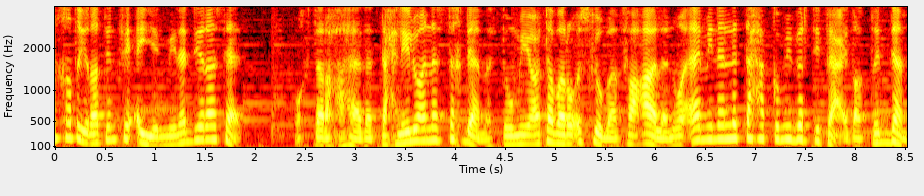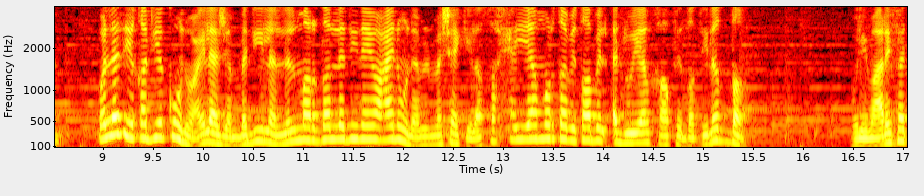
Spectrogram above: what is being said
خطيرة في أي من الدراسات. واقترح هذا التحليل أن استخدام الثوم يعتبر أسلوبا فعالا وآمنا للتحكم بارتفاع ضغط الدم والذي قد يكون علاجا بديلا للمرضى الذين يعانون من مشاكل صحية مرتبطة بالأدوية الخافضة للضغط. ولمعرفة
